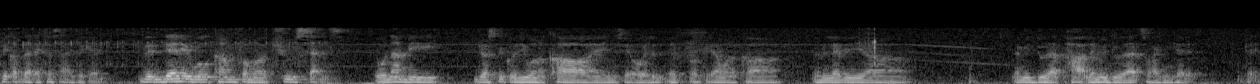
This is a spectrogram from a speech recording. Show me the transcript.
Pick up that exercise again. Then, then it will come from a true sense. It will not be just because you want a car and you say, oh, okay, I want a car. Let me let me uh, let me do that part. Let me do that so I can get it. Okay.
